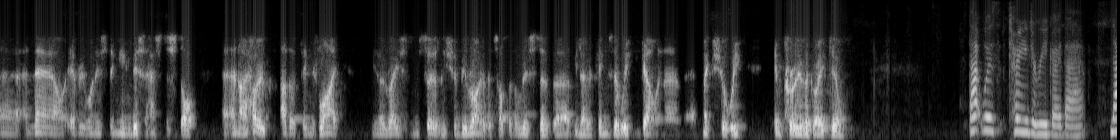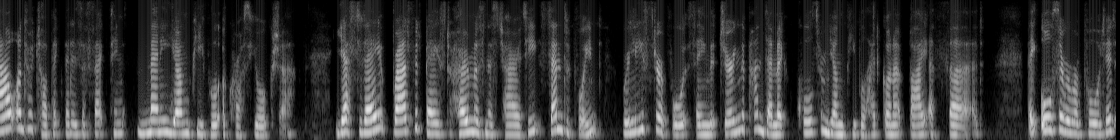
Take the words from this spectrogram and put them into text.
uh, and now everyone is thinking this has to stop. And I hope other things like you know racism certainly should be right at the top of the list of uh, you know things that we can go and make sure we improve a great deal. That was Tony Dorigo there. Now, onto a topic that is affecting many young people across Yorkshire. Yesterday, Bradford based homelessness charity Centrepoint released a report saying that during the pandemic, calls from young people had gone up by a third. They also reported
